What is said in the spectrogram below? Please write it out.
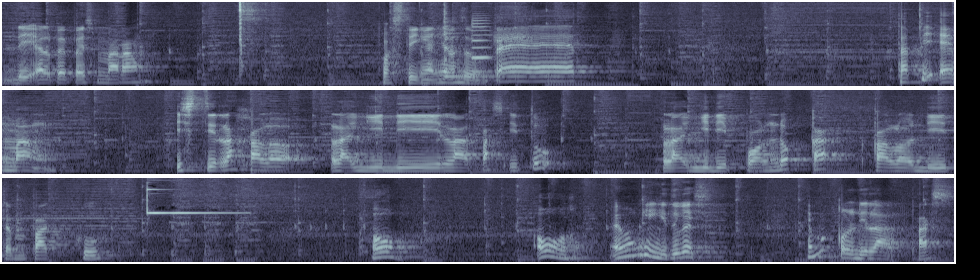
di LPP Semarang postingannya langsung tet. Tapi emang istilah kalau lagi di lapas itu lagi di pondok kak kalau di tempatku. Oh. Oh emang kayak gitu guys? Emang kalau di lapas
